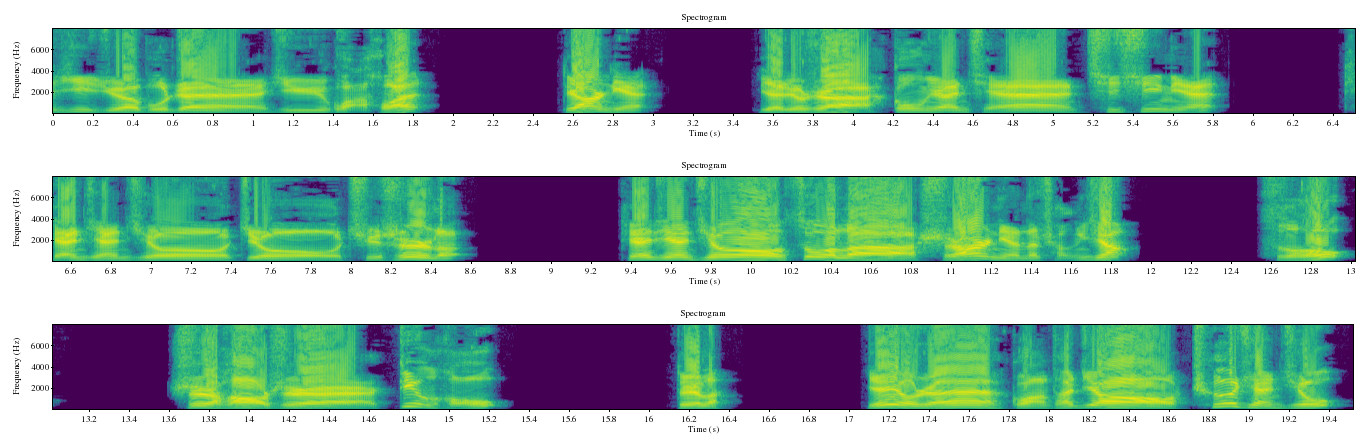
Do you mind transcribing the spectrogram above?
一蹶不振，郁郁寡欢。第二年。也就是公元前七七年，田千秋就去世了。田千秋做了十二年的丞相，死后谥号是定侯。对了，也有人管他叫车千秋。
